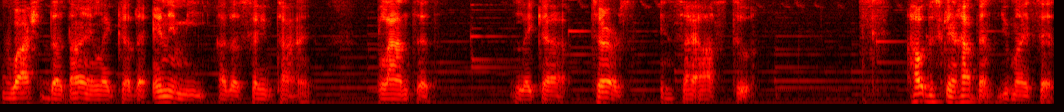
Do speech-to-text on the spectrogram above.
watch the time like uh, the enemy at the same time planted like a uh, tares inside us too. How this can happen, you might say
